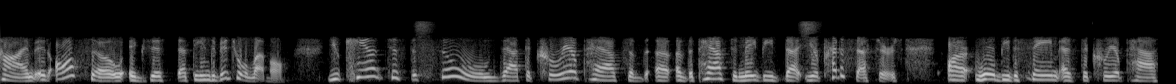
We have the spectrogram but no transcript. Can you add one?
time, it also exists at the individual level. You can't just assume that the career paths of the, uh, of the past and maybe that your predecessors are, will be the same as the career path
